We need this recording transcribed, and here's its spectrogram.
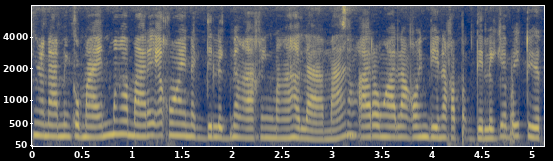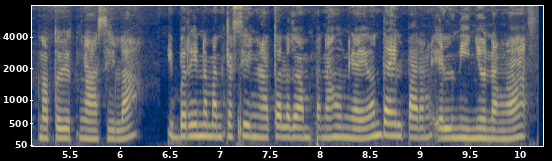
nga namin kumain, mga mare, ako nga nagdilig ng aking mga halaman. Isang araw nga lang ako hindi nakapagdilig, abay tuyot na tuyot nga sila. Iba rin naman kasi nga talaga ang panahon ngayon dahil parang El Nino na nga.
